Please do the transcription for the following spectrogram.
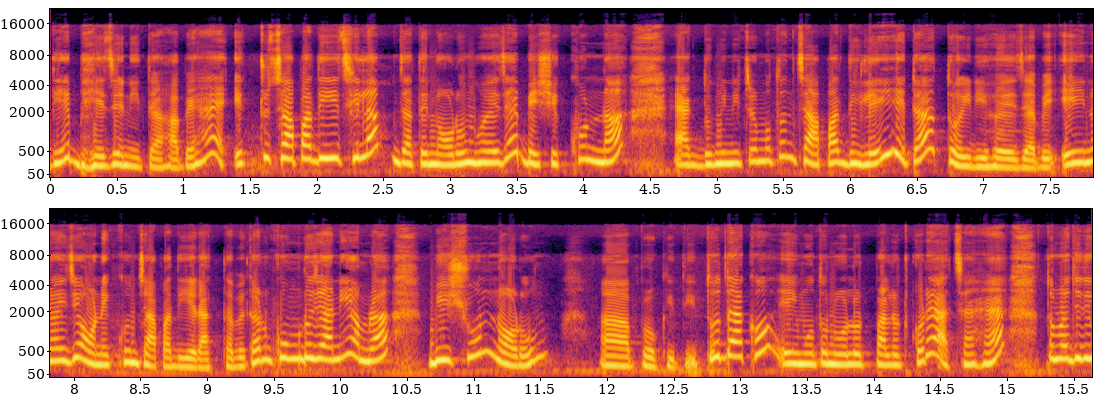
দিয়ে ভেজে নিতে হবে হ্যাঁ? একটু চাপা দিয়েছিলাম যাতে নরম হয়ে যায় বেশিক্ষণ না এক দু মিনিটের মতন চাপা দিলেই এটা তৈরি হয়ে যাবে। এই নয় যে অনেকক্ষণ চাপা দিয়ে রাখতে হবে কারণ কুমড়ো জানি আমরা ভীষণ নরম প্রকৃতি। তো দেখো এই মতন ওলট পালট করে আচ্ছা হ্যাঁ তোমরা যদি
